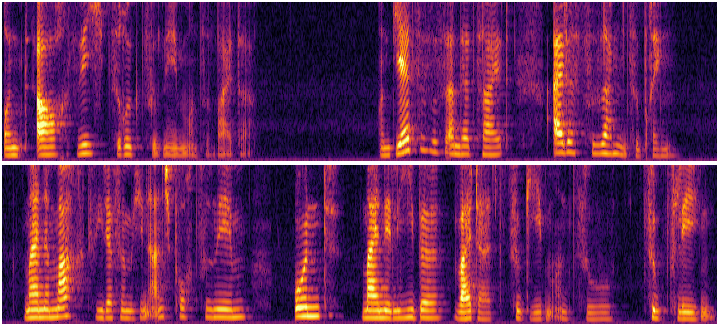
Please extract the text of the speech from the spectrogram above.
und auch sich zurückzunehmen und so weiter. Und jetzt ist es an der Zeit, all das zusammenzubringen. Meine Macht wieder für mich in Anspruch zu nehmen und meine Liebe weiterzugeben und zu, zu pflegen.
